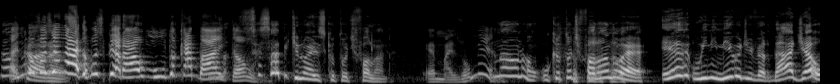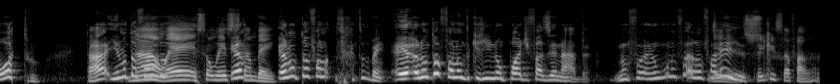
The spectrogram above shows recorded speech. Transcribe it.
Não, aí não cara. vou fazer nada, eu vou esperar o mundo acabar, então. Você sabe que não é isso que eu tô te falando. É mais ou menos. Não, não. O que eu tô te falando é. O inimigo de verdade é outro. Tá? E eu não tô Não, falando. é, são esses eu, também. Eu não tô falando. Tudo bem. Eu não tô falando que a gente não pode fazer nada. Não, foi, não, não, não falei Beleza. isso. O que, que você está falando?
